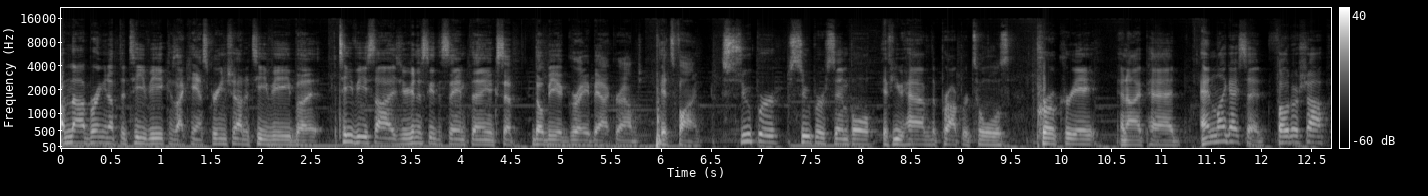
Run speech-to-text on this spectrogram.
I'm not bringing up the TV because I can't screenshot a TV, but TV size, you're gonna see the same thing except there'll be a gray background. It's fine. Super, super simple if you have the proper tools. Procreate, an iPad, and like I said, Photoshop,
